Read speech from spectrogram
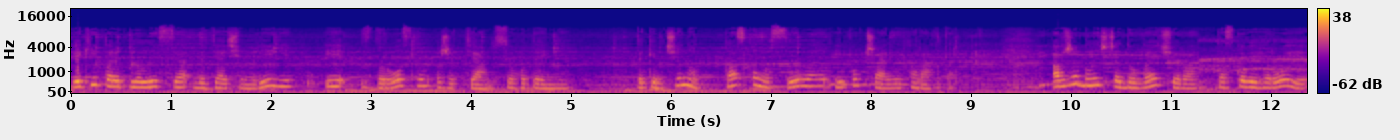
в якій переплелися дитячі мрії і з дорослим життям сьогодення. Таким чином, казка носила і повчальний характер. А вже ближче до вечора казкові герої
